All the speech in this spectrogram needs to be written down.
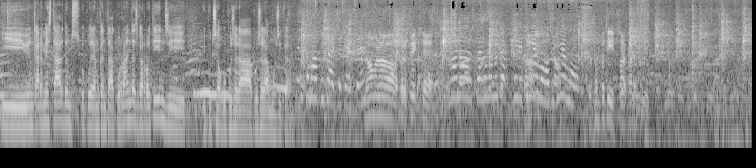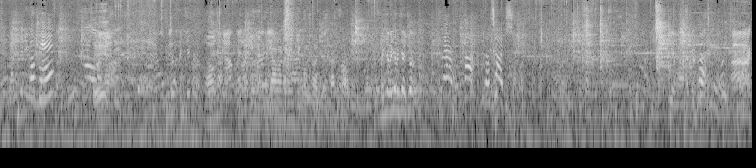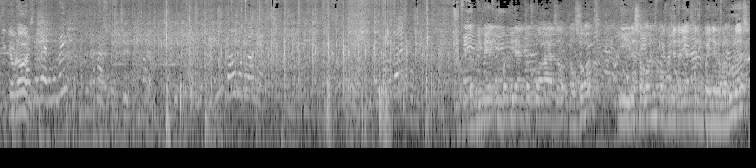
i encara més tard doncs, podrem cantar corrandes, garrotins i, i potser algú posarà, posarà música. Mal posats aquests, eh? No, home, no, perfecte. No, no, estan una mica... Mira, aquí n'hi ha molts, aquí n'hi ha molts. Que són petits, ja fan aquí. Eh? Sí. Joel, va. Ah, que cabrón! Va, Gilbert, un moment. Sí. Tenim prou o voleu més? De primer compartirem tots plegats calçots i de segon pels vegetarians tenim paella de verdures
